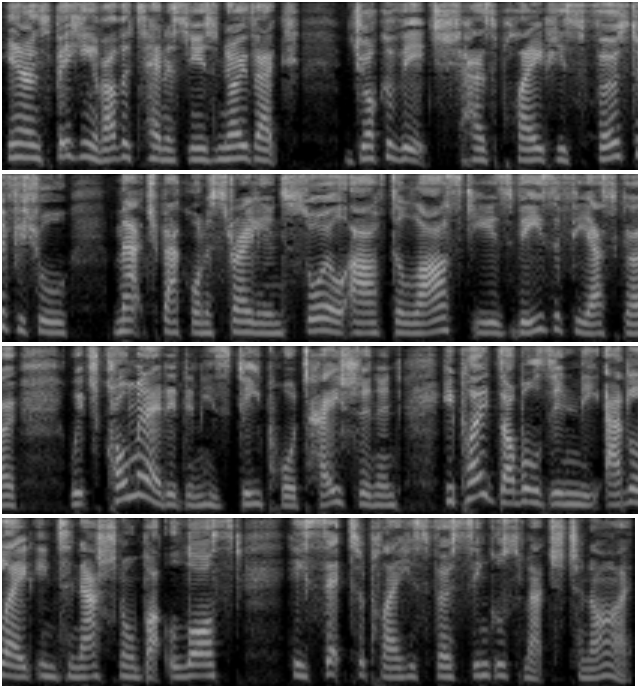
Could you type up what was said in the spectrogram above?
Yeah, and speaking of other tennis news, Novak Djokovic has played his first official match back on Australian soil after last year's visa fiasco, which culminated in his deportation. And he played doubles in the Adelaide International but lost. He's set to play his first singles match tonight.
